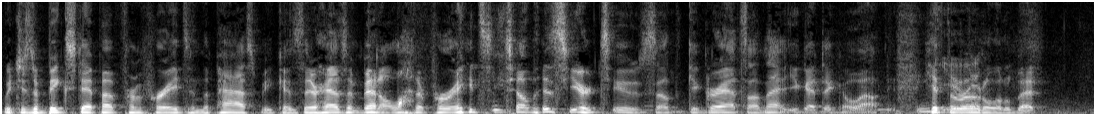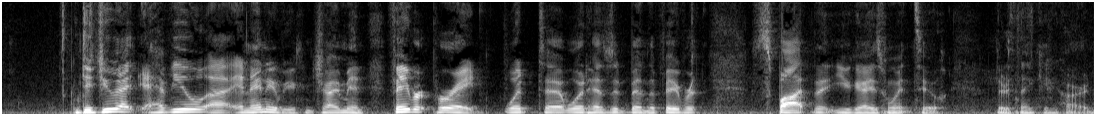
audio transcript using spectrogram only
Which is a big step up from parades in the past because there hasn't been a lot of parades until this year too. So congrats on that. You got to go out, hit the road a little bit. Did you have you uh, and any of you can chime in? Favorite parade? What uh, what has it been the favorite spot that you guys went to? They're thinking hard.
